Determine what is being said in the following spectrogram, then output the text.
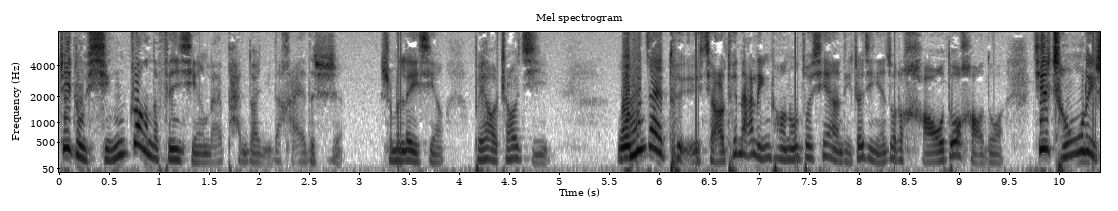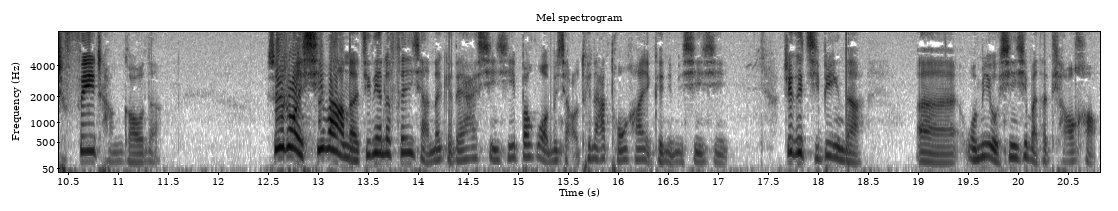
这种形状的分型来判断你的孩子是什么类型，不要着急。我们在推小儿推拿临床中做腺样体这几年做了好多好多，其实成功率是非常高的。所以说我希望呢，今天的分享能给大家信心，包括我们小儿推拿同行也给你们信心。这个疾病呢。呃，我们有信心把它调好，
